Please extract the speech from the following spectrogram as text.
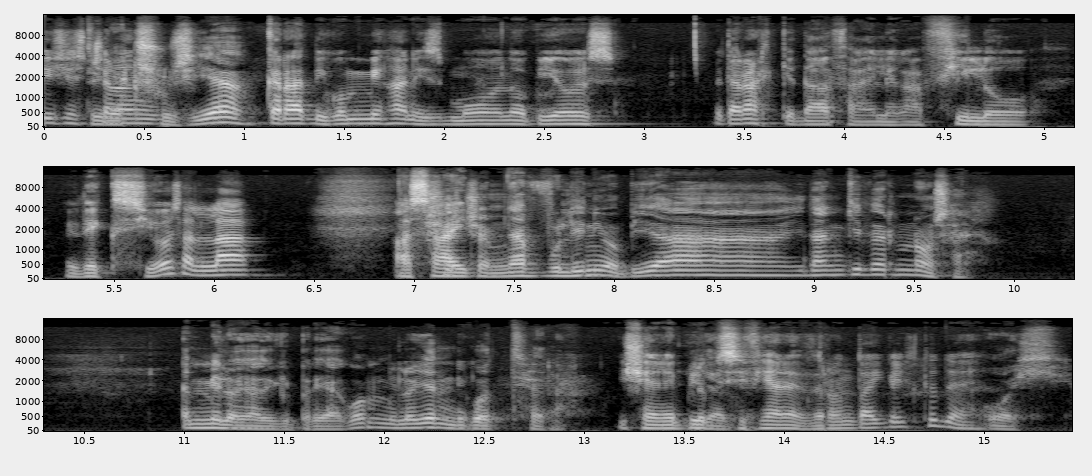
είχες και την έναν εξουσία. κρατικό μηχανισμό ο οποίος ήταν αρκετά θα έλεγα φίλο δεξιός αλλά Είχε aside και μια βουλή η οποία ήταν κυβερνόσα. Δεν μιλώ για το Κυπριακό, μιλώ γενικότερα. είχε πλειοψηφία εδρών το Άγγελ τότε Όχι.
